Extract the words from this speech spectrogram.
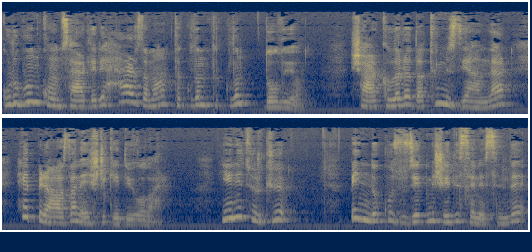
Grubun konserleri her zaman tıklım tıklım doluyor. Şarkılara da tüm izleyenler hep birazdan eşlik ediyorlar. Yeni Türkü 1977 senesinde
